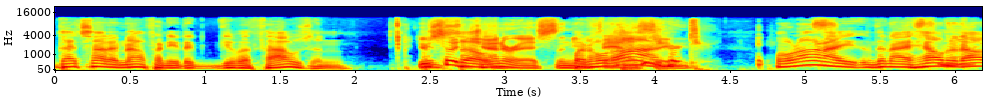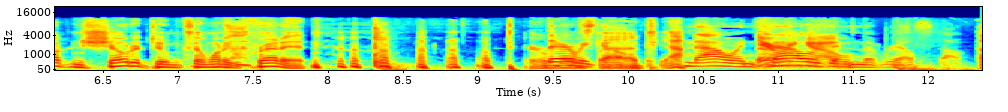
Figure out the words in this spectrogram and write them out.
"That's not enough. I need to give a thousand. You're so, so- generous in but your hold on. Hold on, I then I held it out and showed it to him because I wanted credit. Terrible There we go. Yeah. Now and now we we're go. getting the real stuff.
